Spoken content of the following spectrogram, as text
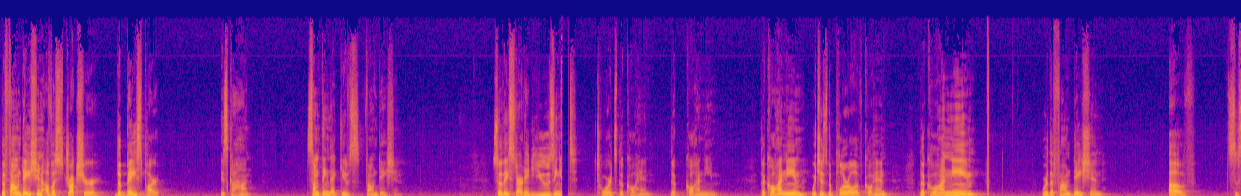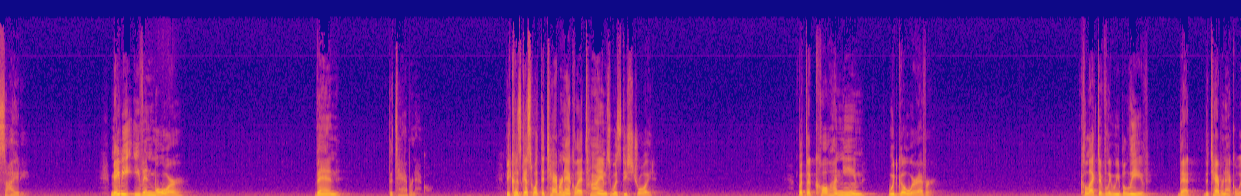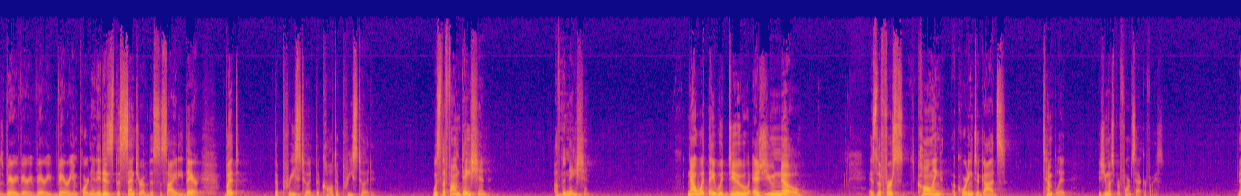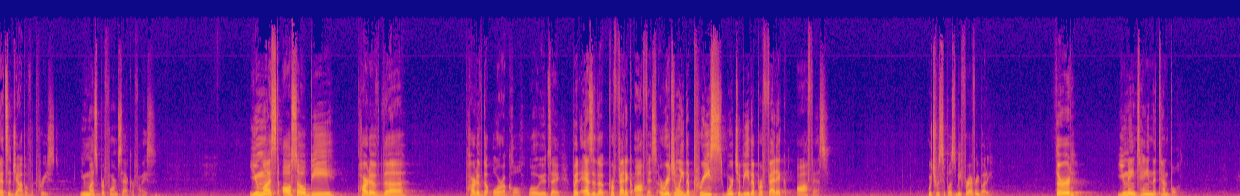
The foundation of a structure, the base part, is kahan, something that gives foundation. So they started using it towards the Kohen, the Kohanim. The Kohanim, which is the plural of Kohen, the Kohanim were the foundation of society. Maybe even more than the tabernacle. Because guess what? The tabernacle at times was destroyed. But the Kohanim would go wherever. Collectively, we believe that the tabernacle was very, very, very, very important. And it is the center of the society there. But the priesthood, the call to priesthood, was the foundation of the nation. Now, what they would do, as you know, is the first calling according to God's template is you must perform sacrifice. That's a job of a priest. You must perform sacrifice. You must also be part of the part of the oracle, what we would say, but as of the prophetic office. Originally, the priests were to be the prophetic office, which was supposed to be for everybody. Third, you maintain the temple.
